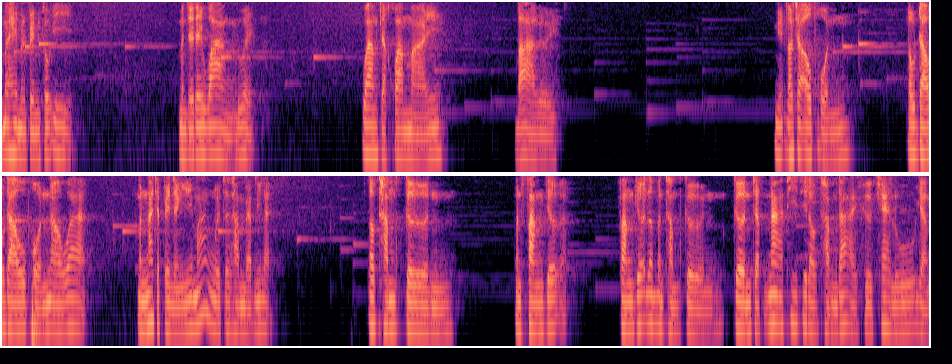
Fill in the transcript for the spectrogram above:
ไม่ให้มันเป็นเก้าอี้ มันจะได้ว่างด้วย ว่างจากความหมาย บ้าเลย เนี่ยเราจะเอาผล เราเดาเดาผลเอาว่า มันน่าจะเป็นอย่างนี้มั้งเราจะทำแบบนี้แหละ เราทำเกิน มันฟังเยอะอะฟังเยอะแล้วมันทำเกิน เกินจากหน้าที่ที่เราทำได้ คือแค่รู้อย่าง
